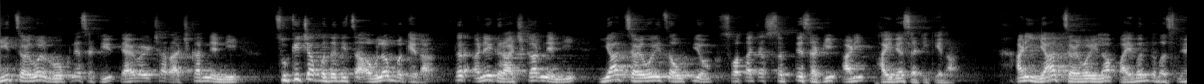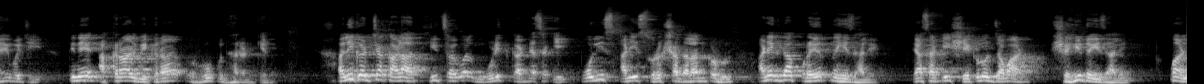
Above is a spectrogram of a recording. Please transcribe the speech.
ही चळवळ रोखण्यासाठी त्यावेळच्या राजकारण्यांनी चुकीच्या पद्धतीचा अवलंब केला तर अनेक राजकारण्यांनी या चळवळीचा उपयोग स्वतःच्या सत्तेसाठी आणि फायद्यासाठी केला. आणि या चळवळीला पायबंद बसण्याऐवजी तिने अकराळ विकराळ रूप धारण केलं. अलीकडच्या काळात ही चळवळ मोडीत काढण्यासाठी पोलीस आणि सुरक्षा दलांकडून अनेकदा प्रयत्नही झाले. त्यासाठी शेकडो जवान शहीदही झाले. पण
